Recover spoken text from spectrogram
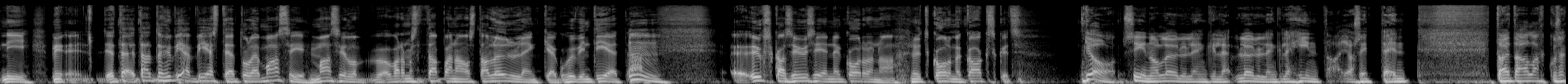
Niin. Täältä hyviä viestejä tulee Masi. Masilla on varmasti tapana ostaa löylylenkkiä, kun hyvin tietää. Mm. 189 ennen koronaa, nyt 320. Joo, siinä on löylylenkille, löylylenkille hintaa jo sitten. Taitaa olla, kun sä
